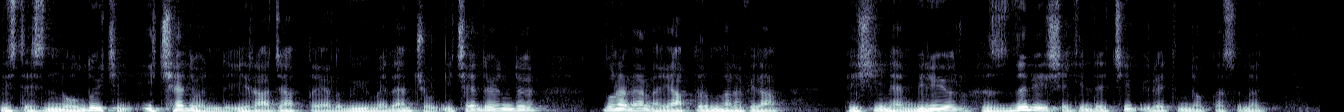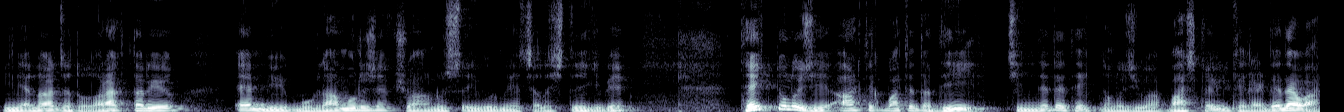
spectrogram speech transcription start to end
listesinde olduğu için içe döndü. İhracat dayalı büyümeden çok içe döndü. Bu nedenle yaptırımları filan peşinen biliyor. Hızlı bir şekilde çip üretim noktasına milyarlarca dolar aktarıyor. En büyük buradan vuracak. Şu an Rusya'yı vurmaya çalıştığı gibi. Teknoloji artık batıda değil. Çin'de de teknoloji var. Başka ülkelerde de var.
